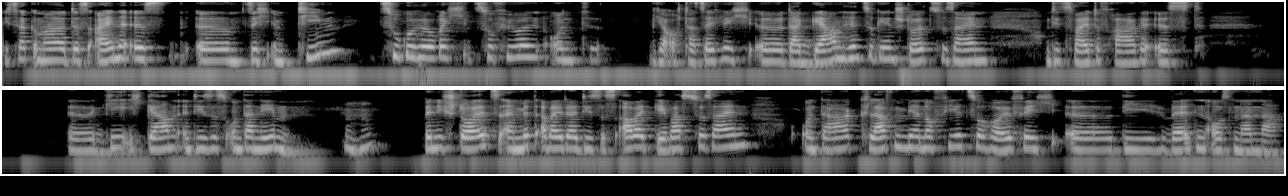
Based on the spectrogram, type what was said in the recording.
Ich sage immer, das eine ist, äh, sich im Team zugehörig zu fühlen und ja auch tatsächlich äh, da gern hinzugehen, stolz zu sein. Und die zweite Frage ist, äh, gehe ich gern in dieses Unternehmen. Mhm. Bin ich stolz, ein Mitarbeiter dieses Arbeitgebers zu sein? Und da klaffen mir noch viel zu häufig äh, die Welten auseinander.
